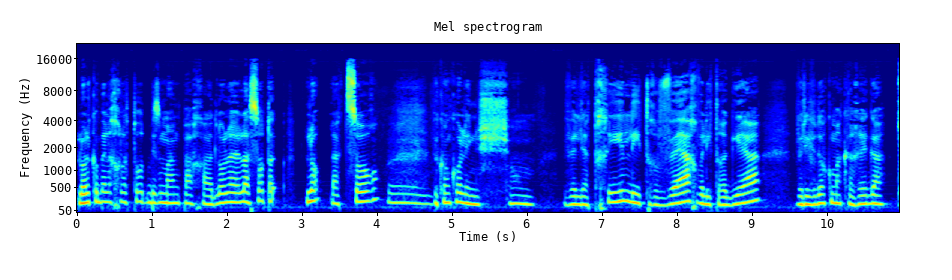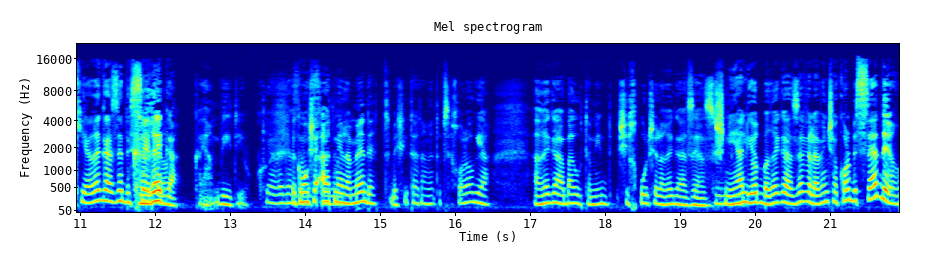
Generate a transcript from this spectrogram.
לא לקבל החלטות בזמן פחד, לא לעשות... לא, לעצור, Mm. וקודם כל לנשום, ולהתחיל להתרווח ולהתרגע, ולבדוק מה כרגע, כי הרגע הזה בסדר. כרגע קיים, בדיוק. כי הרגע הזה וכמו שאת בסדר. מלמדת בשיטת המטה-פסיכולוגיה, הרגע הבא הוא תמיד שכפול של הרגע הזה. Mm. אז שנייה להיות ברגע הזה ולהבין שהכל בסדר.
